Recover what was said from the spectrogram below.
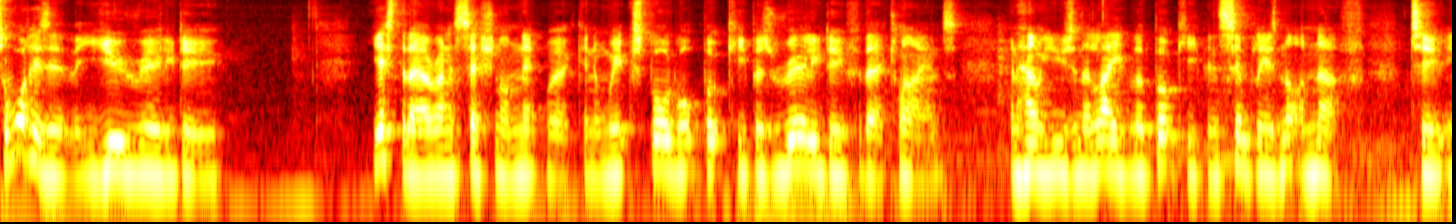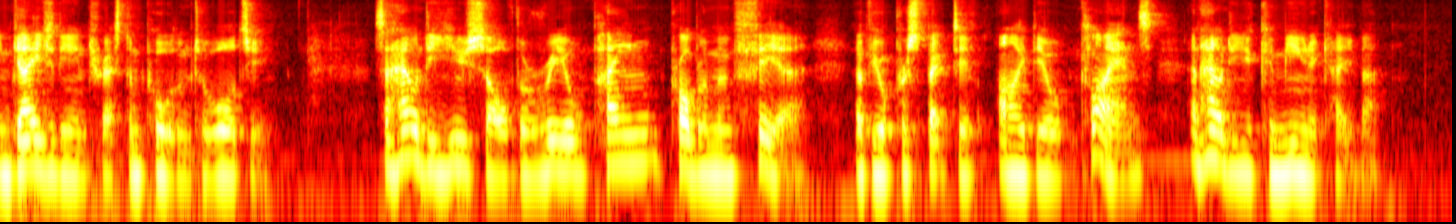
So what is it that you really do? Yesterday I ran a session on networking and we explored what bookkeepers really do for their clients and how using the label of bookkeeping simply is not enough to engage the interest and pull them towards you. So how do you solve the real pain, problem and fear of your prospective ideal clients and how do you communicate that?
